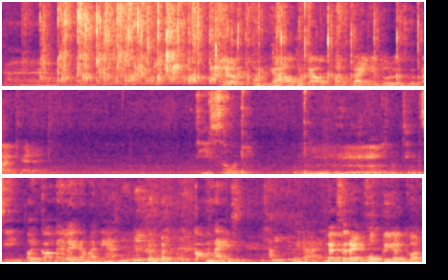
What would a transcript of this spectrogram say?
ค่ะแล้วคุณก้าวคุณก้าวมั่นใจในตัวน้องเชอปรางแค่ไหนที่สุดอืมจริงๆ เปิดกล้องได้เลยนะวันเนี้ยกล้องไหนทำไม่ได้นักแสดงครบเรื่องก่อน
